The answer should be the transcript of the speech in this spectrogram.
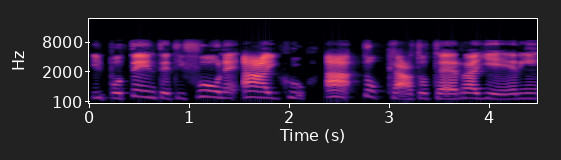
Il potente tifone Haiku ha toccato terra ieri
